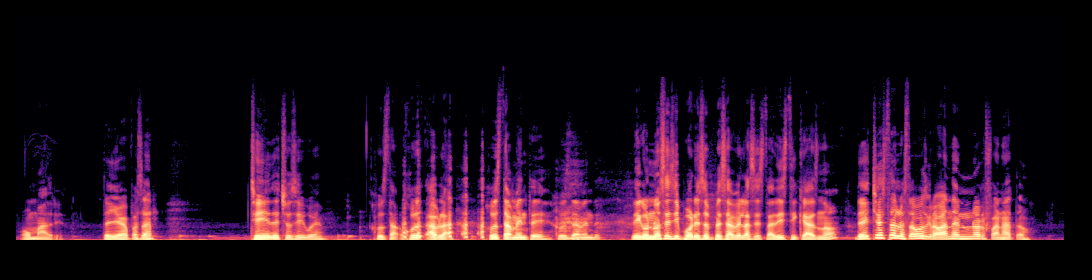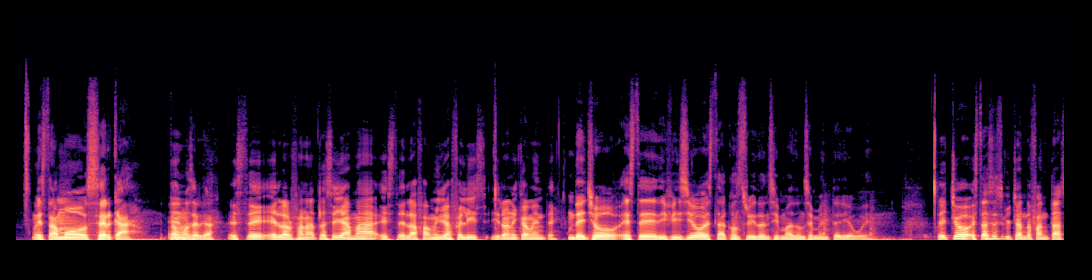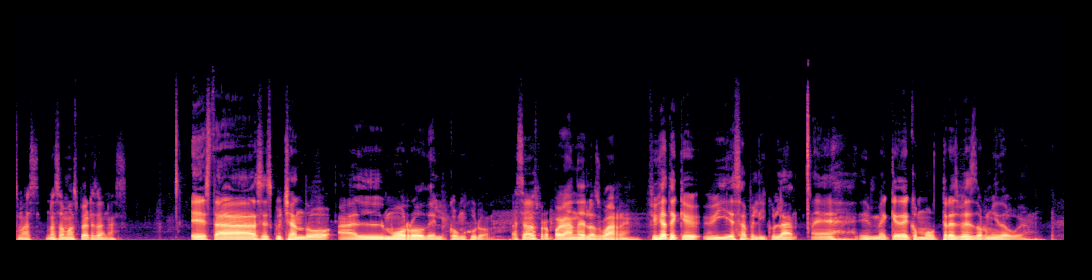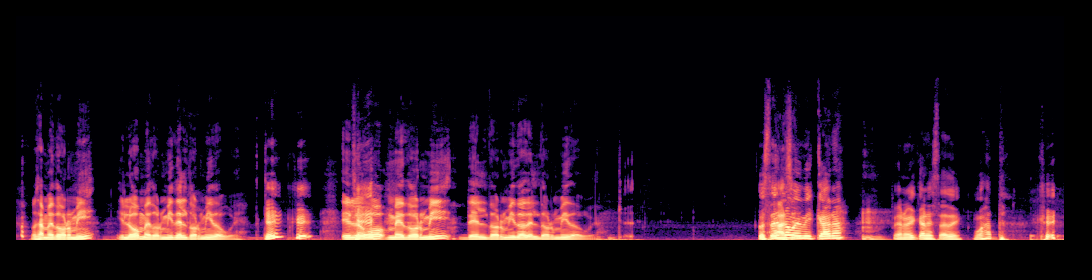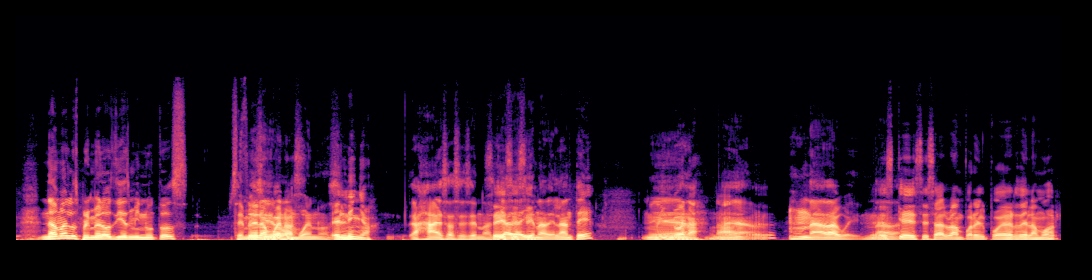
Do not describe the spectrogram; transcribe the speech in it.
O madres. ¿Te llega a pasar? Sí, de hecho sí, güey. Justa, ju- habla, justamente, justamente. Digo, no sé si por eso empecé a ver las estadísticas, ¿no? De hecho, esto lo estamos grabando en un orfanato. Estamos cerca, estamos En- cerca. Este, el orfanato se llama este, La Familia Feliz, irónicamente. De hecho, este edificio está construido encima de un cementerio, güey. De hecho, estás escuchando fantasmas, no somos personas. Estás escuchando al morro del conjuro. Hacemos propaganda de los Warren. Fíjate que vi esa película eh, y me quedé como tres veces dormido, güey. O sea, me dormí y luego me dormí del dormido, güey. ¿Qué? ¿Qué? Y ¿Qué? luego me dormí del dormido del dormido, güey. Ustedes no ven mi cara, pero mi cara está de, ¿what? ¿Qué? Nada más los primeros 10 minutos se me Eran hicieron buenos. El niño. Ajá, esas escenas. Sí, ya sí, de ahí sí. en adelante. Ninguna. eh, Nah. Nada, güey. Es Nada. que se salvan por el poder del amor.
